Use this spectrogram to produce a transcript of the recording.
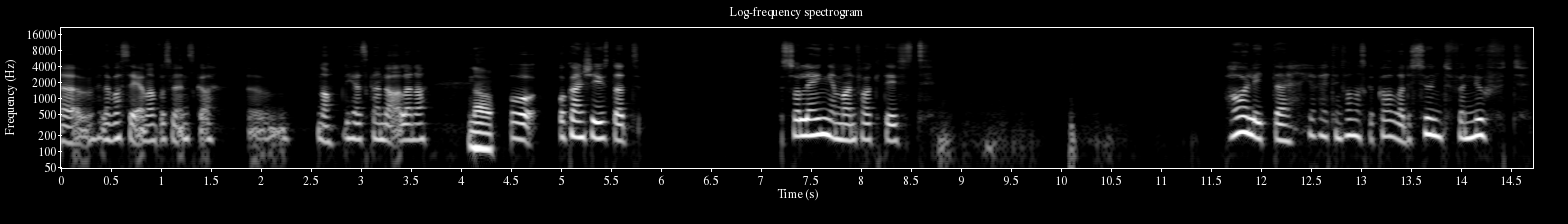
uh, eller vad säger man på svenska, um, no, de här skandalerna. No. Och, och kanske just att så länge man faktiskt har lite, jag vet inte vad man ska kalla det, sunt förnuft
